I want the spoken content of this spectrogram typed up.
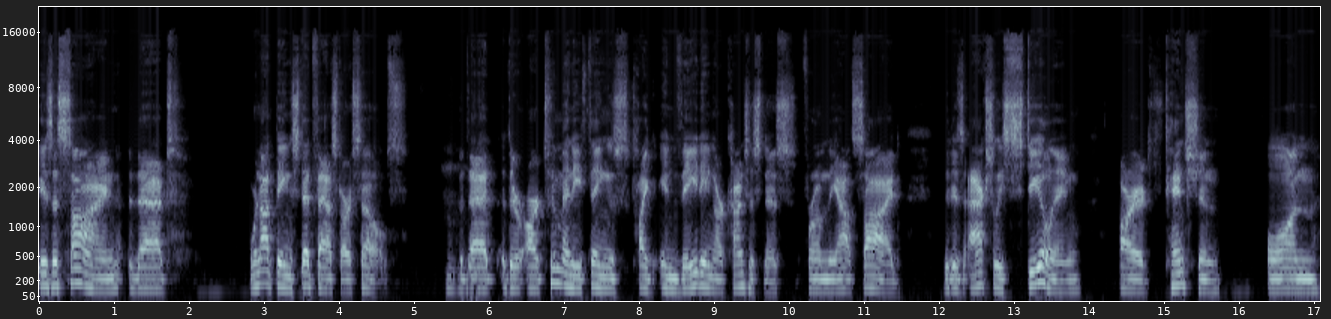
is a sign that we're not being steadfast ourselves. Mm-hmm. That there are too many things like invading our consciousness from the outside that is actually stealing our attention on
